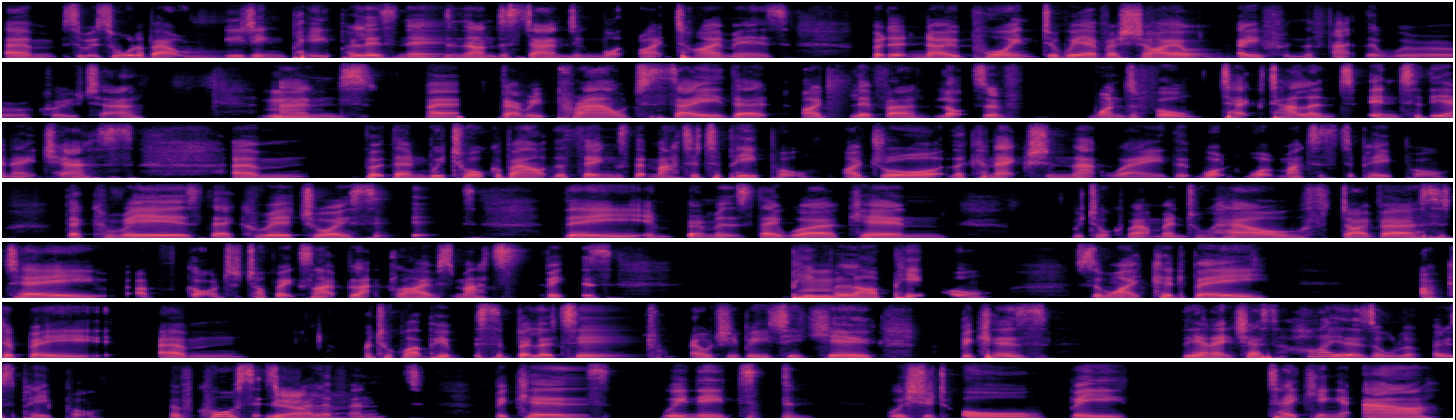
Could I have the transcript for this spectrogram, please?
um, so it's all about reading people, isn't it, and understanding what the right time is. But at no point do we ever shy away from the fact that we're a recruiter. Mm. And I'm very proud to say that I deliver lots of wonderful tech talent into the NHS. Um, but then we talk about the things that matter to people. I draw the connection that way. That what what matters to people, their careers, their career choices, the environments they work in, we talk about mental health, diversity. I've got onto topics like Black Lives Matter because people mm. are people. So I could be, I could be, um, we talk about people with disability, LGBTQ, because the NHS hires all of those people. Of course, it's yeah. relevant because we need to, we should all be taking our,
